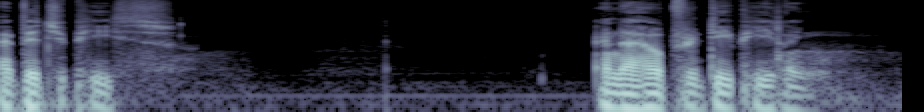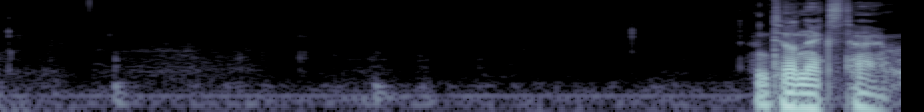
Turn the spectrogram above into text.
I bid you peace. And I hope for deep healing. Until next time.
